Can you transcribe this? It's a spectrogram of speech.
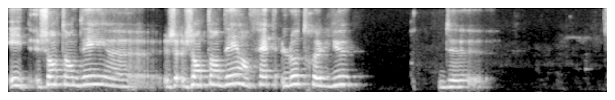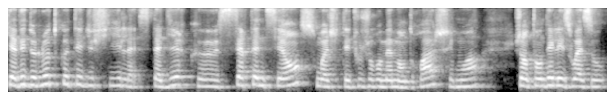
Et j'entendais, euh, en fait l'autre lieu de, qui avait de l'autre côté du fil. C'est-à-dire que certaines séances, moi j'étais toujours au même endroit chez moi, j'entendais les oiseaux.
